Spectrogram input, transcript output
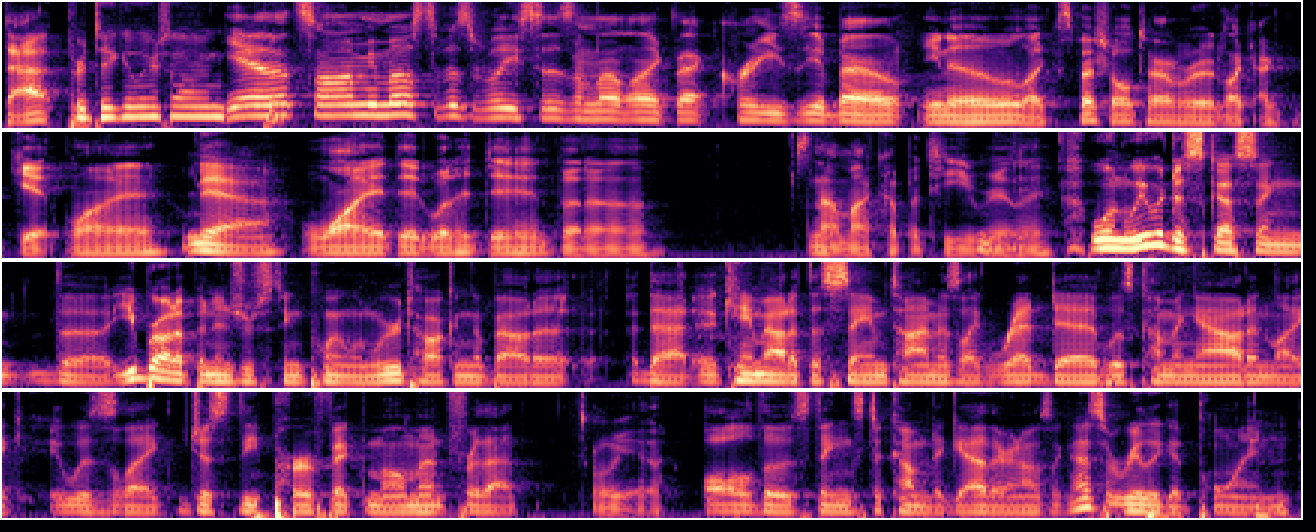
that particular song? Yeah, but- that song. I mean, most of his releases, I'm not like that crazy about. You know, like Special Old Town Road. Like I get why yeah. why it did what it did, but uh, it's not my cup of tea, really. When we were discussing the, you brought up an interesting point when we were talking about it that it came out at the same time as like Red Dead was coming out, and like it was like just the perfect moment for that Oh yeah, all those things to come together. And I was like, that's a really good point.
